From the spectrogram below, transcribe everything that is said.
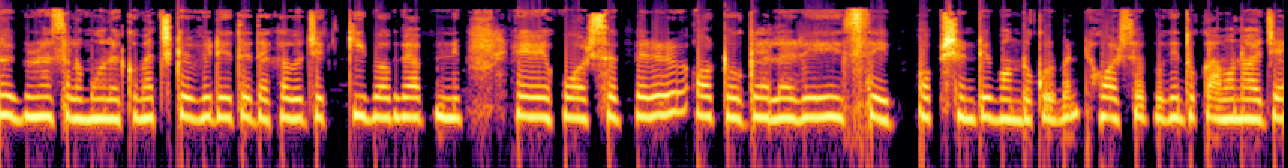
হ্যালো আসসালামু আলাইকুম। আজকের ভিডিওতে দেখাবো যে কীভাবে আপনি হোয়াটসঅ্যাপের অটো গ্যালারি সেভ অপশনটি বন্ধ করবেন। হোয়াটসঅ্যাপে কিন্তু কেমন হয় যে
